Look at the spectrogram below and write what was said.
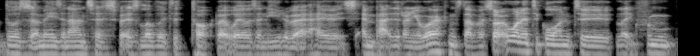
those amazing answers. But it's lovely to talk about Wales and hear about how it's impacted on your work and stuff. I sort of wanted to go on to like from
